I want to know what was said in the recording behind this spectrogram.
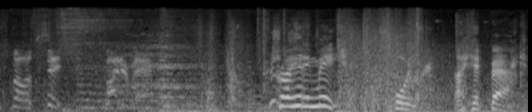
I smell a cinch! Spider-Man! Try hitting me! Spoiler, I hit back.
